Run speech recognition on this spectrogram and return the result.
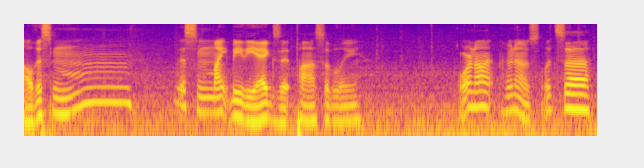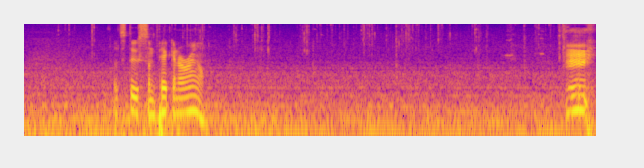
Oh, this mm, this might be the exit, possibly, or not. Who knows? Let's uh, Let's do some picking around. Mm.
